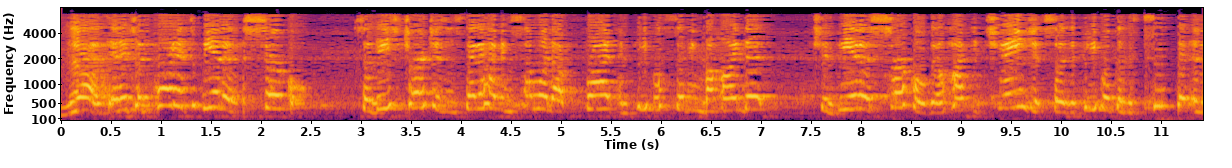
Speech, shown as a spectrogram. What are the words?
Yes, and it's important to be in a circle. So these churches, instead of having someone up front and people sitting behind it, should be in a circle. They'll have to change it so that people can sit in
